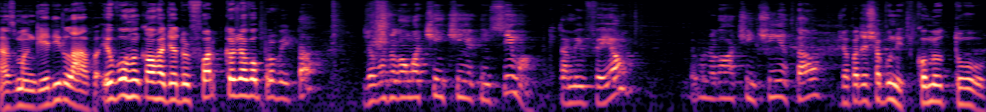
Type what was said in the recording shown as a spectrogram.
as mangueiras e lava. Eu vou arrancar o radiador fora porque eu já vou aproveitar. Já vou jogar uma tintinha aqui em cima, ó, que tá meio feião. Eu vou jogar uma tintinha e tal, já para deixar bonito. Como eu tô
